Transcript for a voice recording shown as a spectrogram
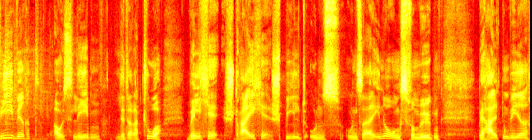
Wie wird aus Leben Literatur? Welche Streiche spielt uns unser Erinnerungsvermögen? Behalten wir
